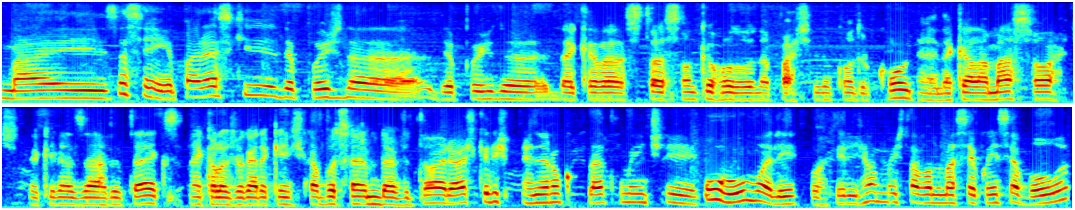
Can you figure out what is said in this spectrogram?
Mas, assim, parece que depois depois da depois da, daquela situação que rolou na partida contra o Colts, é, daquela má sorte, daquele azar do Texas, naquela jogada que a gente acabou saindo da vitória, eu acho que eles perderam completamente o rumo ali, porque eles realmente estavam numa sequência boa,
